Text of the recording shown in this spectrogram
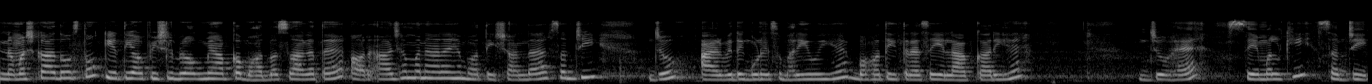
नमस्कार दोस्तों, कीर्ति ऑफिशियल ब्लॉग में आपका बहुत बहुत स्वागत है और आज हम बना रहे हैं बहुत ही शानदार सब्ज़ी जो आयुर्वेदिक गुणों से भरी हुई है। बहुत ही तरह से ये लाभकारी है, जो है सेमल की सब्ज़ी।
